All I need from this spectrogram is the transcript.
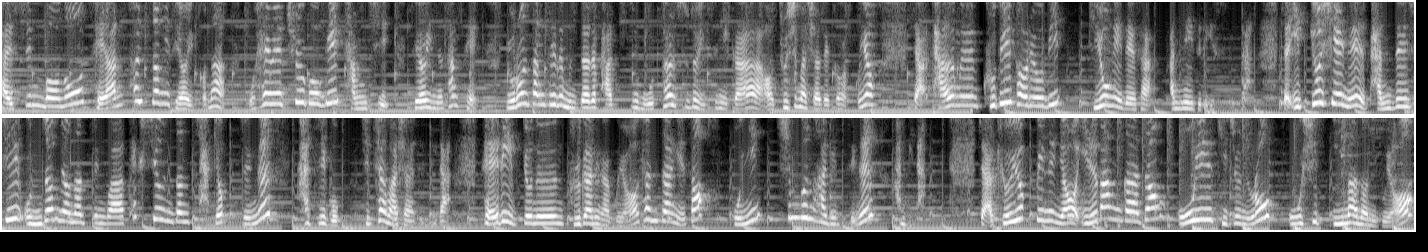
발신번호 제한 설정이 되어 있거나 뭐 해외 출국이 잠시 되어 있는 상태 이런 상태는 문자를 받지 못할 수도 있으니까 어, 조심하셔야 될 것 같고요. 자, 다음은 구비 서류 및 비용에 대해서 안내해 드리겠습니다. 자, 입교 시에는 반드시 운전면허증과 택시 운전 자격증을 가지고 지참하셔야 됩니다. 대리 입교는 불가능하고요. 현장에서 본인 신분 확인증을 합니다. 자, 교육비는요, 일반 과정 5일 기준으로 52만 원이고요.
